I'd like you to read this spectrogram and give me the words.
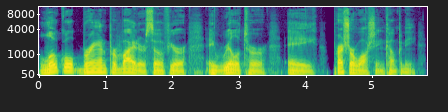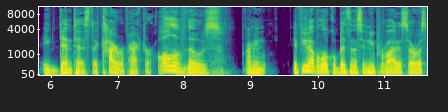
local brand providers. So if you're a realtor, a pressure washing company, a dentist, a chiropractor, all of those, I mean, if you have a local business and you provide a service,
